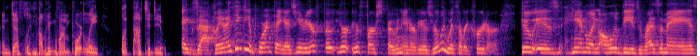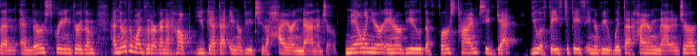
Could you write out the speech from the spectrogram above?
and definitely probably more importantly, what not to do. Exactly. And I think the important thing is, you know, your fo- your your first phone interview is really with a recruiter who is handling all of these resumes and and they're screening through them and they're the ones that are going to help you get that interview to the hiring manager. Nailing your interview the first time to get you a face-to-face interview with that hiring manager,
